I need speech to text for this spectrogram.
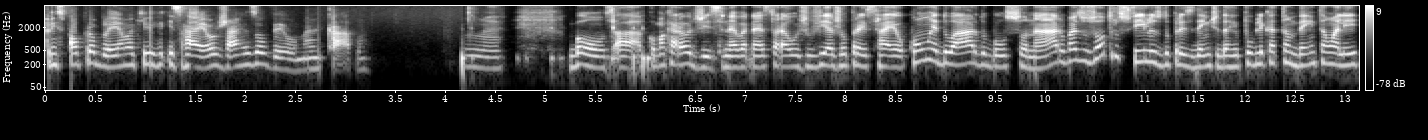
principal problema que Israel já resolveu, né, Carla? É. Bom, a, como a Carol disse, né, o Ernesto Araújo viajou para Israel com Eduardo Bolsonaro, mas os outros filhos do presidente da República também estão ali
